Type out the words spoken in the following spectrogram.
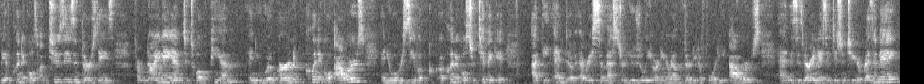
We have clinicals on Tuesdays and Thursdays from 9 a.m. to 12 p.m. and you will earn clinical hours and you will receive a, a, clinical certificate at the end of every semester, usually earning around 30 to 40 hours. And this is a very nice addition to your resume.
